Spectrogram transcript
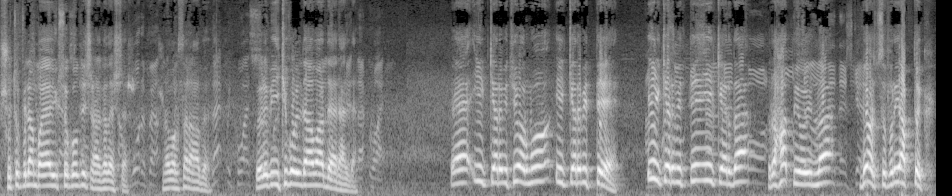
şutu falan bayağı yüksek olduğu için arkadaşlar. Şuna baksana abi. Böyle bir iki gol daha vardı herhalde. Ve ilk yarı bitiyor mu? İlk yarı bitti. İlk yarı bitti. İlk yarıda rahat bir oyunla 4-0'ı yaptık.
